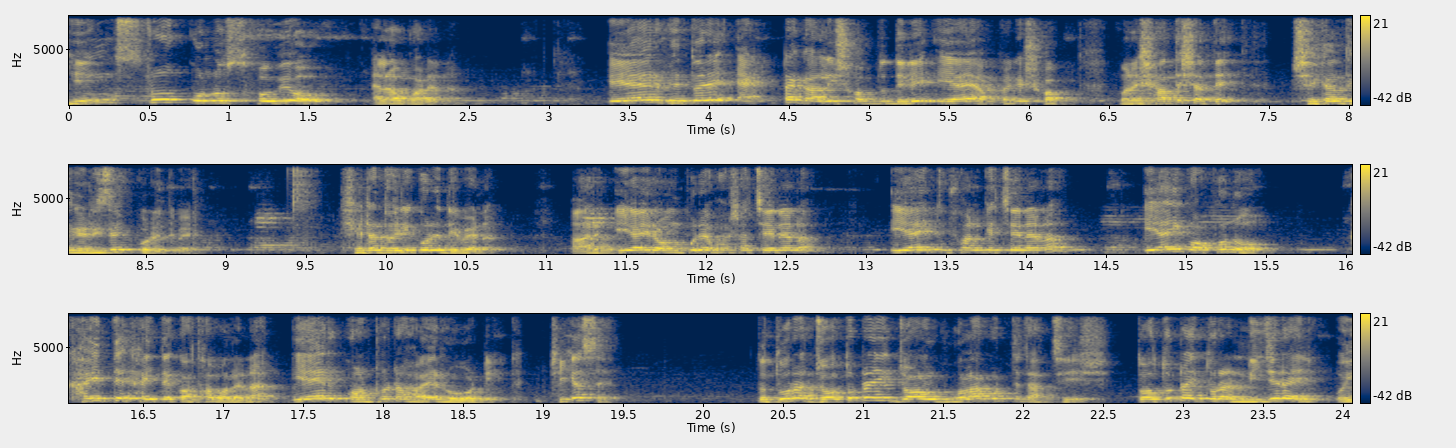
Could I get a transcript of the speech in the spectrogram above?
হিংস্র কোনো ছবিও অ্যালাউ করে না। এআই এর ভেতরে একটা গালি শব্দ দিলে এআই আপনাকে সব মানে সাথে সাথে সেখান থেকে রিজেক্ট করে দেবে। সেটা তৈরি করে দেবে না। আর এআই রংপুরের ভাষা চেনে না। এআই তুফানকে চেনে না। এআই কখনো খাইতে খাইতে কথা বলে না, এর কণ্ঠটা হয় রোবোটিক ঠিক আছে? তো তোরা যতটাই জল ঘোলা করতে চাচ্ছিস, ততটাই তোরা নিজেরাই ওই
